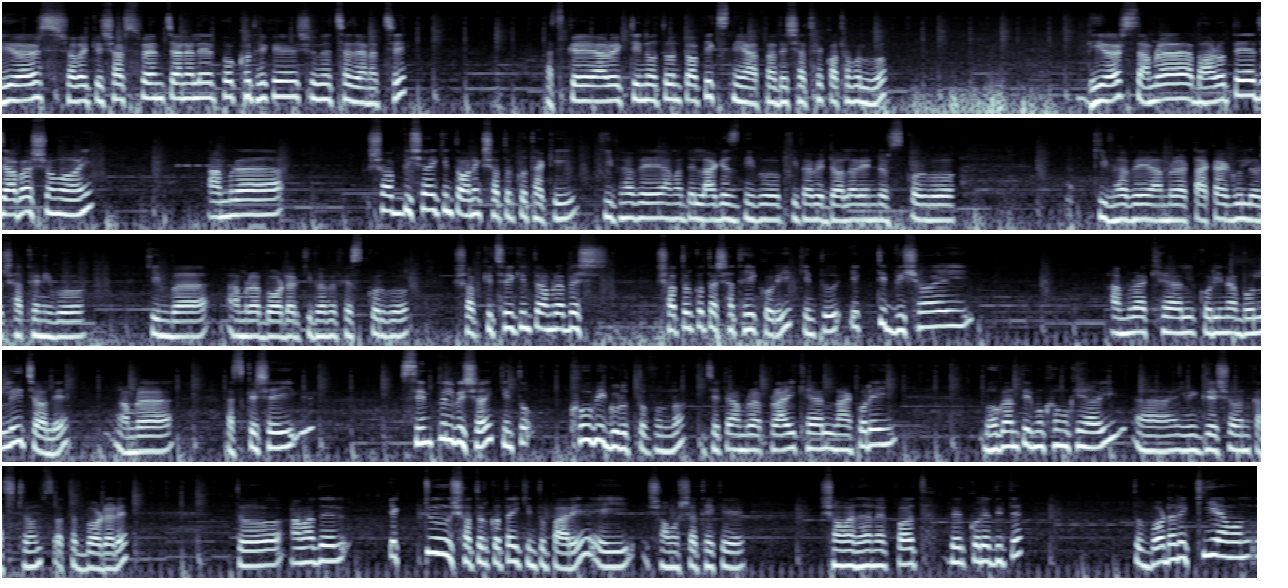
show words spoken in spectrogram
Viewers, সবাইকে shorts frame চ্যানেলের পক্ষ থেকে শুভেচ্ছা জানাচ্ছি। আজকে আরও একটি নতুন টপিকস নিয়ে আপনাদের সাথে কথা বলব। ভিউয়ার্স, আমরা ভারতে যাবার সময় আমরা সব বিষয়ে কিন্তু অনেক সতর্ক থাকি। কীভাবে আমাদের লাগেজ নিব, কীভাবে ডলার এন্ডোর্স করব, কীভাবে আমরা টাকাগুলো সাথে নিব, কিংবা আমরা বর্ডার কীভাবে ফেস করব। সব কিছুই কিন্তু আমরা বেশ সতর্কতার সাথেই করি, কিন্তু একটি বিষয় আমরা খেয়াল করি না বললেই চলে। আমরা আজকে সেই সিম্পল বিষয়, কিন্তু খুবই গুরুত্বপূর্ণ, যেটা আমরা প্রায় খেয়াল না করেই ভোগান্তির মুখোমুখি হই ইমিগ্রেশন কাস্টমস অর্থাৎ বর্ডারে তো আমাদের একটু সতর্কতাই কিন্তু পারে এই সমস্যা থেকে সমাধানের পথ বের করে দিতে। তো বর্ডারে কি এমন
